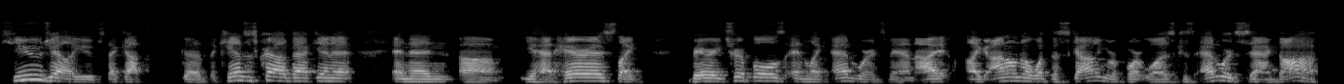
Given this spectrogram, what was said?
huge alley oops that got the, the Kansas crowd back in it. And then um, you had Harris, like bury triples and like Edwards, man. I like I don't know what the scouting report was because Edwards sagged off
